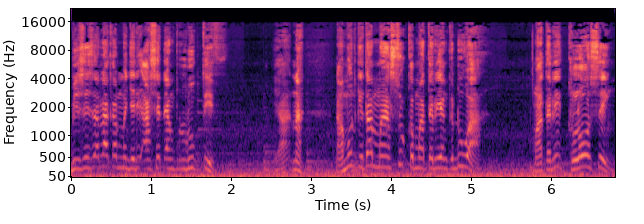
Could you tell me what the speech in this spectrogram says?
Bisnis Anda akan menjadi aset yang produktif, ya. Nah, namun kita masuk ke materi yang kedua, materi closing.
